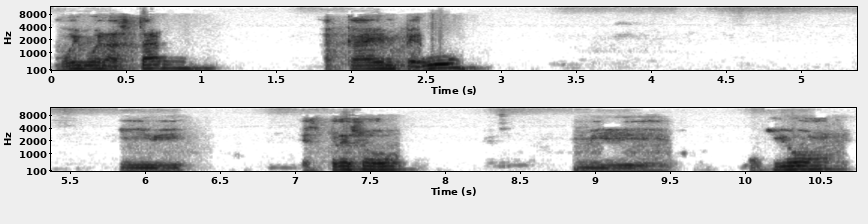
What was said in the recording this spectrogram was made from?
Muy buenas tardes acá en Perú y expreso mi pasión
